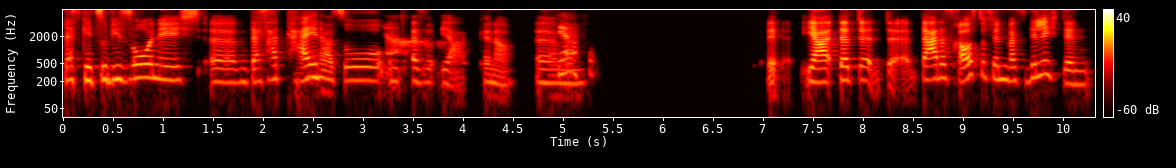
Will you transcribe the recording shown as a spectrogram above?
das geht sowieso nicht, ähm, das hat keiner so ja. und also ja genau. Ähm, ja. Äh, ja, da, da, da, das rauszufinden, was will ich denn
